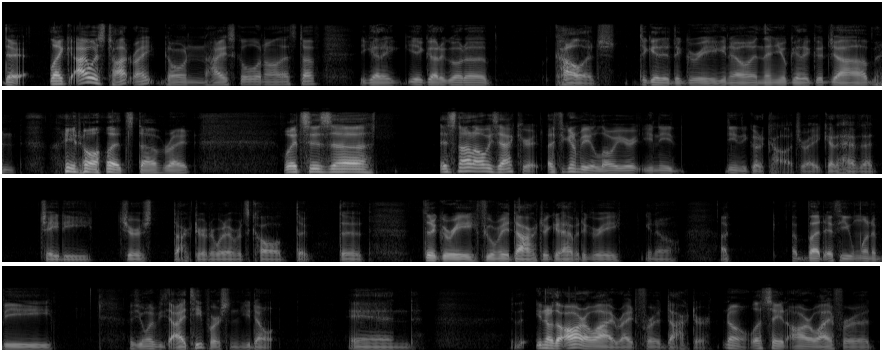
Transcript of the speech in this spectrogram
there like I was taught right, going high school and all that stuff. You gotta you gotta go to college to get a degree, you know, and then you'll get a good job and you know all that stuff, right? Which is uh, it's not always accurate. If you're gonna be a lawyer, you need you need to go to college, right? You got to have that JD Juris Doctorate or whatever it's called, the the, the degree. If you want to be a doctor, you got to have a degree, you know. But if you want to be if you want to be the IT person, you don't. And you know the ROI, right, for a doctor. No, let's say an ROI for a,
